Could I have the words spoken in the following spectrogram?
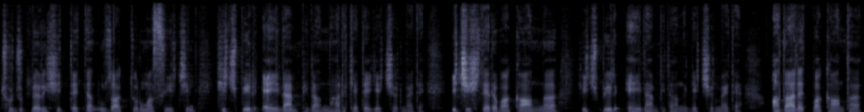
çocukların şiddetten uzak durması için hiçbir eylem planını harekete geçirmedi. İçişleri Bakanlığı hiçbir eylem planı geçirmedi. Adalet Bakanlığı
